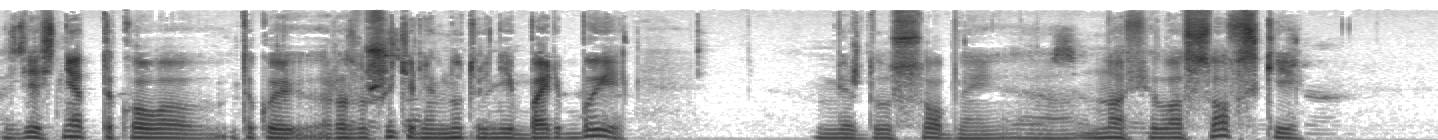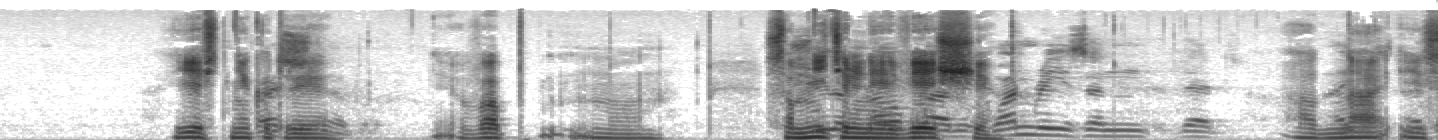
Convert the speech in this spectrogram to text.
Здесь нет такого, такой разрушительной внутренней борьбы междуусобной, э, но философски есть некоторые воп, ну, сомнительные вещи. Одна из,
